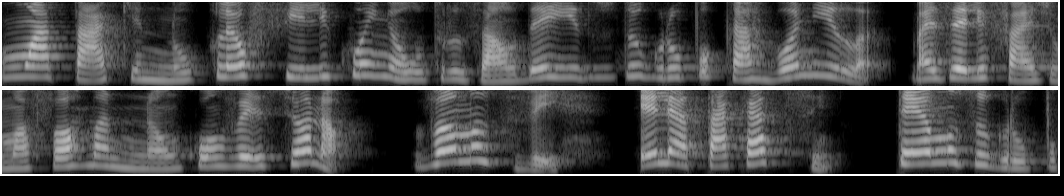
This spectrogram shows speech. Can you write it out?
um ataque nucleofílico em outros aldeídos do grupo carbonila, mas ele faz de uma forma não convencional. Vamos ver. Ele ataca assim. temos o grupo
